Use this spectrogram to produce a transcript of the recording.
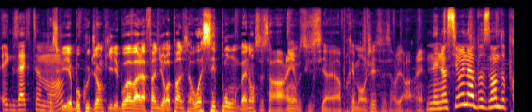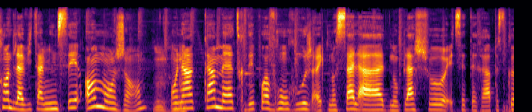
Exactement. Parce qu'il y a beaucoup de gens qui les boivent à la fin du repas en disant, ouais, c'est bon. Ben non, ça sert à rien, parce que si après manger, ça servira à rien. Maintenant, si on a besoin de prendre la vitamine C en mangeant, Mhm. on n'a qu'à mettre des poivrons rouges avec nos salades, nos plats chauds, etc. Parce que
